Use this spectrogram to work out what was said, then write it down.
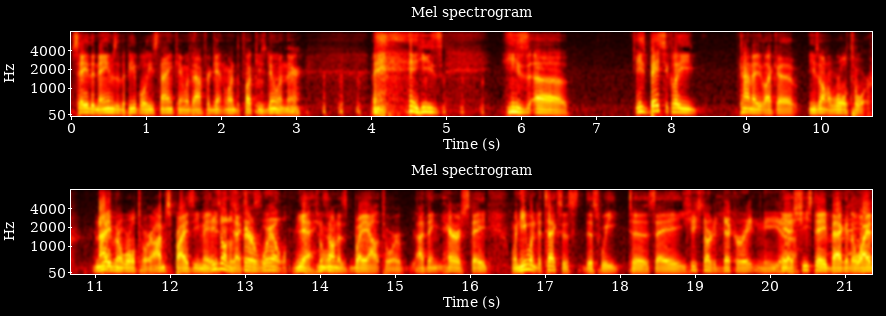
say the names of the people he's thanking without forgetting what the fuck he's doing there. he's he's uh he's basically kind of like a he's on a world tour. Not even a world tour. I'm surprised he made He's it. He's on his Texas. farewell Yeah, he's on his way out tour. I think Harris stayed when he went to Texas this week to say She started decorating the. yeah, uh, she stayed back at the White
